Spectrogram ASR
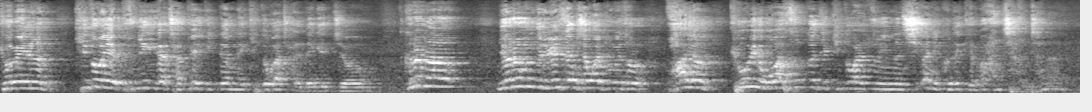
교회는 기도의 분위기가 잡혀 있기 때문에 기도가 잘 되겠죠. 그러나 여러분들 일상생활 중에서 과연 교회 와서까지 기도할 수 있는 시간이 그렇게 많지 않잖아요.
